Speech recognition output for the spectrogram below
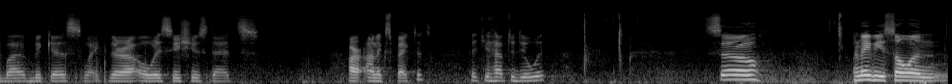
But because like there are always issues that are unexpected that you have to deal with. So maybe someone,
